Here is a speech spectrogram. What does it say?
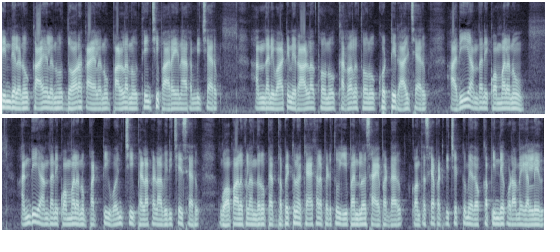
పిందెలను కాయలను దోరకాయలను పళ్ళను తెంచి పారేయనారంభించారు. అందని వాటిని రాళ్ళతోనూ కర్రలతోనూ కొట్టి రాల్చారు. అది అందని కొమ్మలను అంది అందని కొమ్మలను పట్టి వంచి పెళపెళ విరిచేశారు. గోపాలకులందరూ పెద్ద పెట్టున కేకలు పెడుతూ ఈ పనిలో సాయపడ్డారు. కొంతసేపటికి చెట్టు మీద ఒక్క పిందె కూడా మిగలలేదు.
